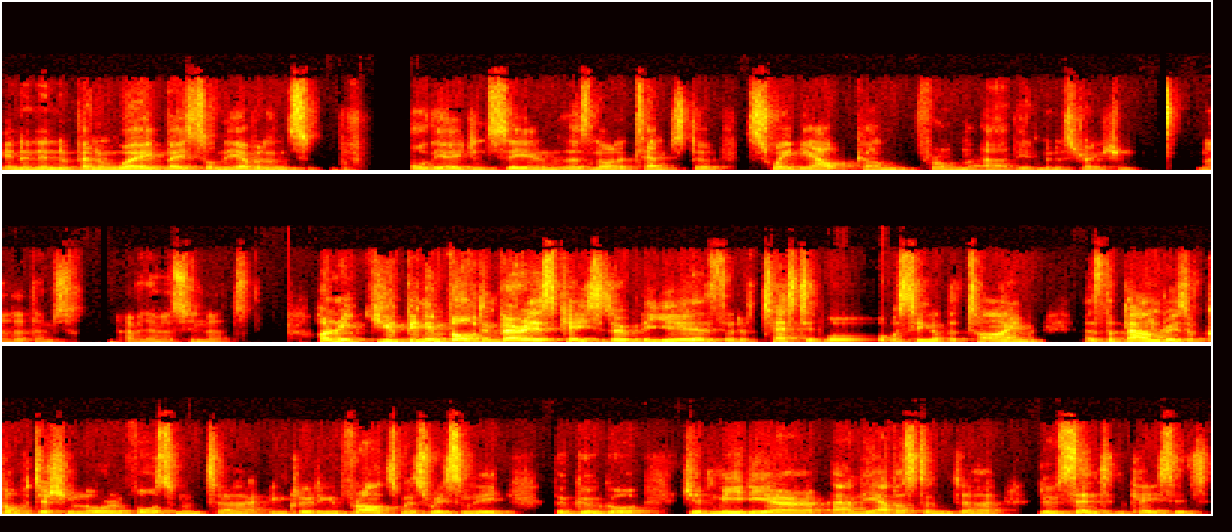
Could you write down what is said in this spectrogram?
in an independent way based on the evidence before the agency, and there's not attempts to sway the outcome from uh, the administration. Not attempts. I've never seen that. Henri, you've been involved in various cases over the years that have tested what was seen at the time as the boundaries of competition law enforcement, uh, including in France, most recently the Google Gibmedia and the Avastin uh, Lucentis cases,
